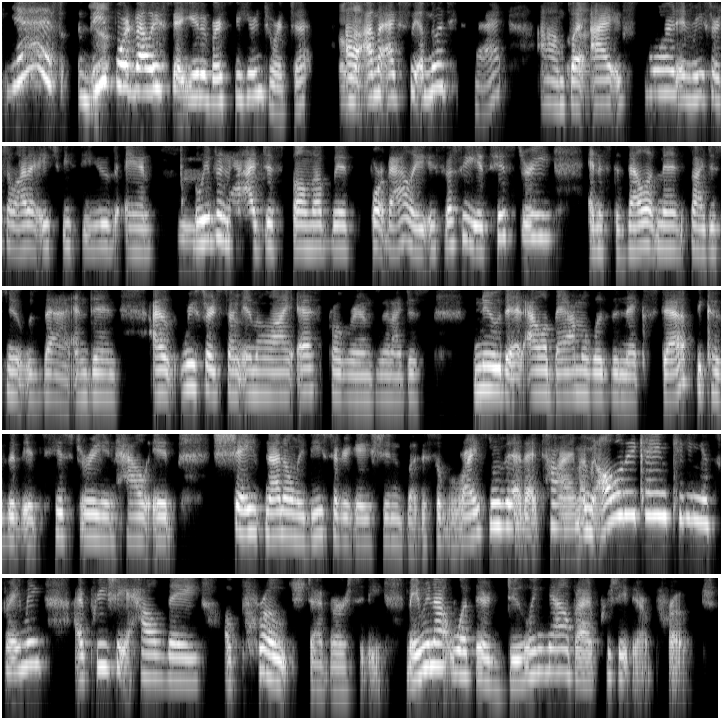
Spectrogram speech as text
Yes, the yeah. Fort Valley State University here in Georgia. Uh, okay. Uh, I'm actually a military vet, um, but I explored and researched a lot of HBCUs, and mm. believe it or not, I just fell in love with Fort Valley, especially its history and its development. So I just knew it was that. And then I researched some MLIS programs, and then I just knew that Alabama was the next step because of its history and how it shaped not only desegregation but the civil rights movement at that time. I mean, although they came kicking and screaming, I appreciate how they approach diversity. Maybe not what they're doing now, but I appreciate their approach.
